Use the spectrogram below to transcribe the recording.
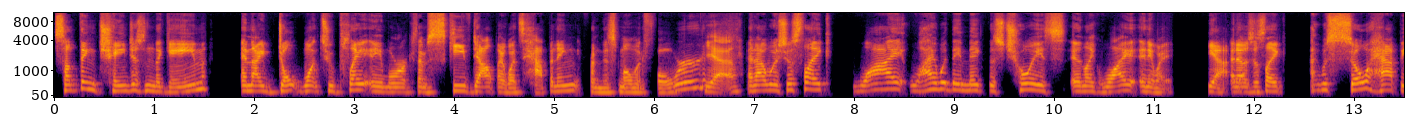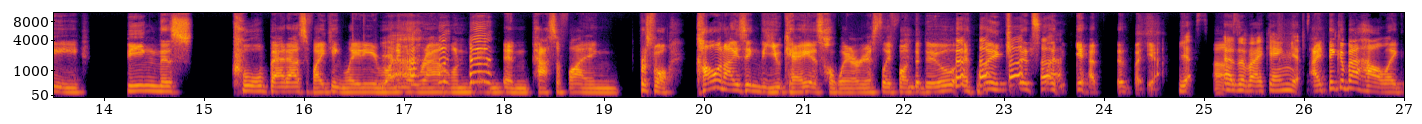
something changes in the game and I don't want to play it anymore because I'm skeeved out by what's happening from this moment forward. yeah. And I was just like, why why would they make this choice? And like why anyway. Yeah. And I was just like, I was so happy being this cool badass Viking lady running around and, and pacifying First of all, colonizing the UK is hilariously fun to do. And like it's like, yeah, but yeah. Yes. Um, As a Viking, yes. I think about how like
